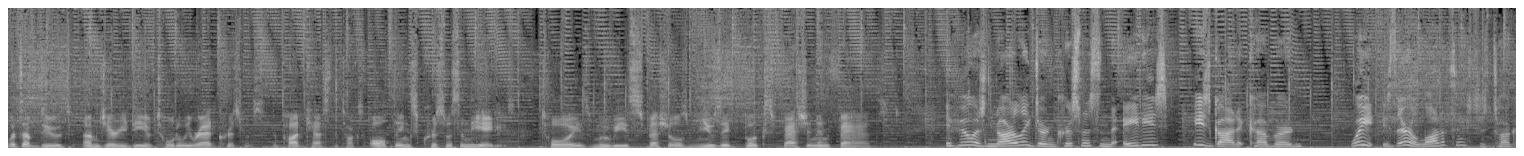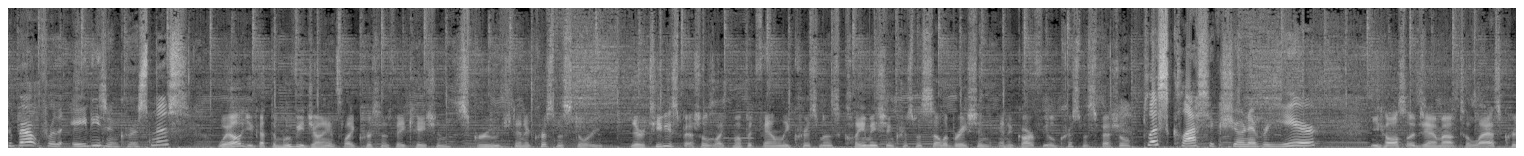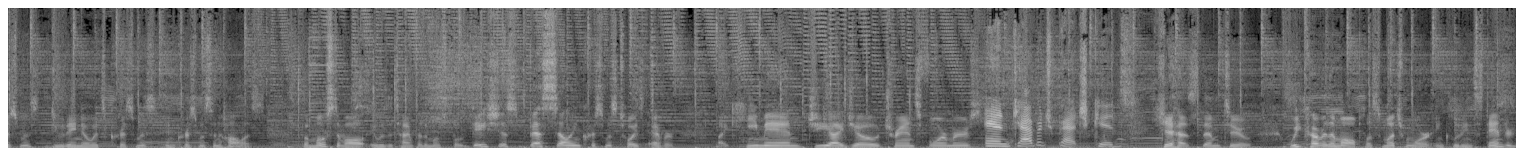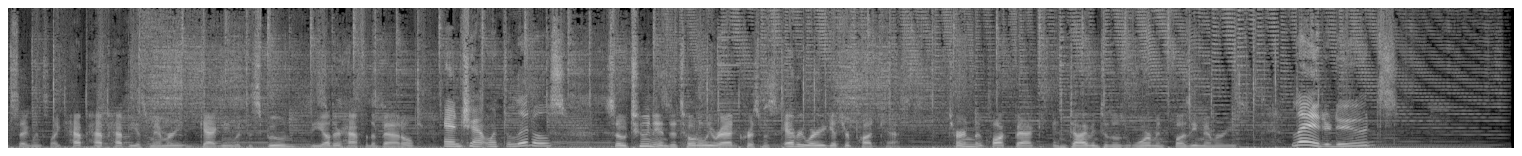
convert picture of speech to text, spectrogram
What's up, dudes? I'm Jerry D of Totally Rad Christmas, the podcast that talks all things Christmas in the 80s toys, movies, specials, music, books, fashion, and fads. If it was gnarly during Christmas in the 80s, he's got it covered. Wait, is there a lot of things to talk about for the 80s and Christmas? Well, you got the movie giants like Christmas Vacation, Scrooged, and A Christmas Story. There are TV specials like Muppet Family Christmas, Claymation Christmas Celebration, and a Garfield Christmas special. Plus classics shown every year. You also jam out to Last Christmas, Do They Know It's Christmas, and Christmas in Hollis. But most of all, it was a time for the most bodacious, best selling Christmas toys ever, like He Man, G.I. Joe, Transformers. And Cabbage Patch Kids. Yes, them too. We cover them all, plus much more, including standard segments like Hap Hap Happiest Memory, Gag Me with the Spoon, the other half of the battle, And Chant with the Littles. So tune in to Totally Rad Christmas everywhere you get your podcasts. Turn the clock back and dive into those warm and fuzzy memories. Later, dudes.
